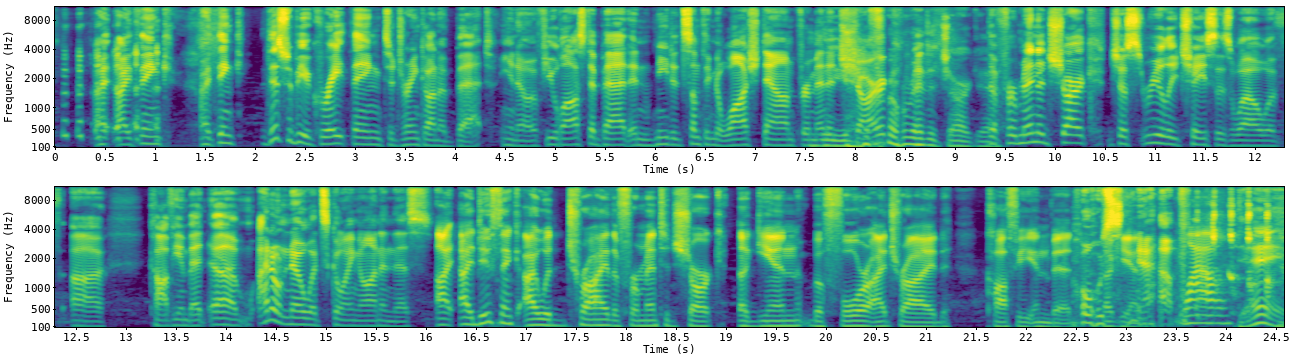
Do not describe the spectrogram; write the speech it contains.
I, I think I think this would be a great thing to drink on a bet. You know, if you lost a bet and needed something to wash down fermented The shark, fermented shark. Yeah. the fermented shark just really chases well with uh, coffee in bed. Uh, I don't know what's going on in this. I, I do think I would try the fermented shark again before I tried coffee in bed Oh again. snap! Wow. Dang.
